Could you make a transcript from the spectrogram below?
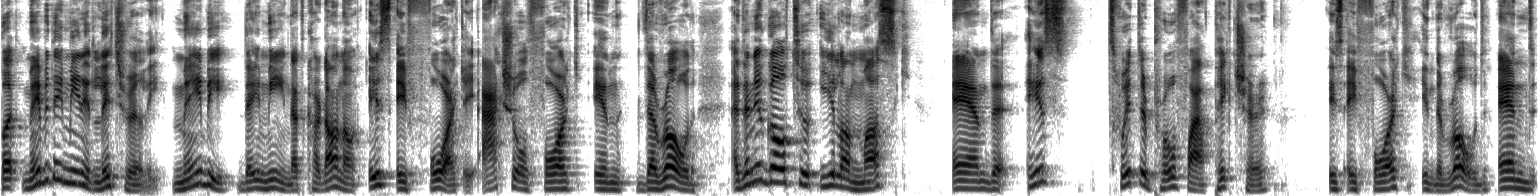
But maybe they mean it literally. Maybe they mean that Cardano is a fork, a actual fork in the road. And then you go to Elon Musk and his Twitter profile picture is a fork in the road. And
